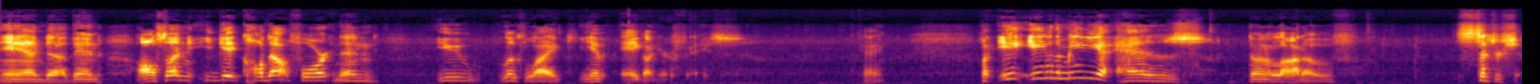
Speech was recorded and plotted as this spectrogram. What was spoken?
and uh, then all of a sudden you get called out for it, and then you look like you have egg on your face. Okay, but even the media has done a lot of censorship,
